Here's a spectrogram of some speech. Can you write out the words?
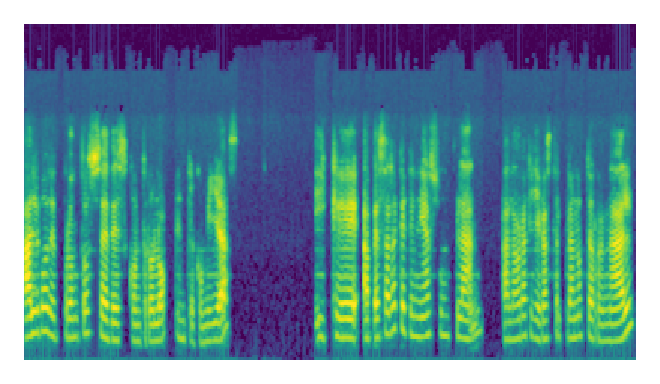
algo de pronto se descontroló, entre comillas, y que a pesar de que tenías un plan, a la hora que llegaste al plano terrenal,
